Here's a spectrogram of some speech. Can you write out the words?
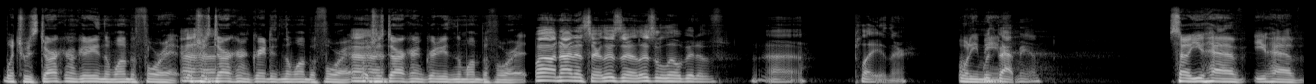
which was darker and grittier than the one before it, which was Uh-huh. darker and grittier than the one before it, which Uh-huh. was darker and grittier than the one before it. Well, not necessarily. There's a there's a little bit of uh play in there What do you with mean? Batman. So you have you have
